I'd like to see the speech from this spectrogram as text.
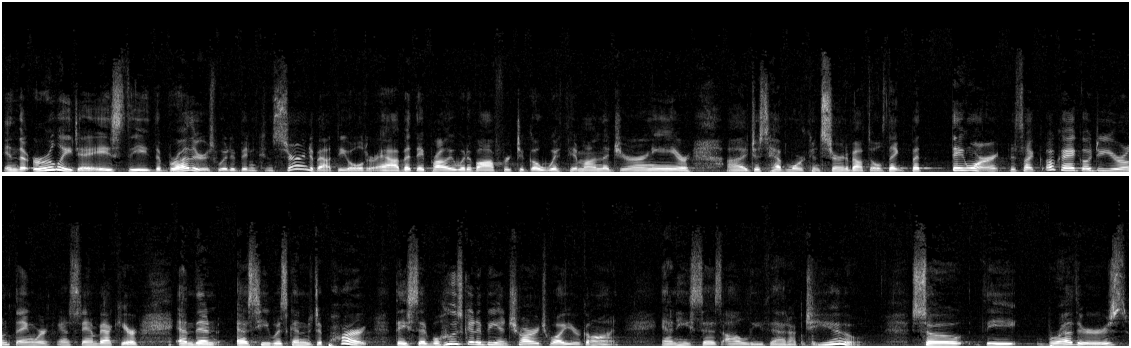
in the early days, the, the brothers would have been concerned about the older abbot. They probably would have offered to go with him on the journey or uh, just have more concern about the whole thing. But they weren't. It's like, okay, go do your own thing. We're going to stand back here. And then as he was going to depart, they said, well, who's going to be in charge while you're gone? And he says, I'll leave that up to you. So the brothers,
